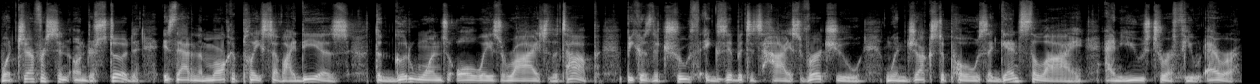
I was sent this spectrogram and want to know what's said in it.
What Jefferson understood is that in the marketplace of ideas, the good ones always rise to the top because the truth exhibits its highest virtue when juxtaposed against the lie and used to refute error.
